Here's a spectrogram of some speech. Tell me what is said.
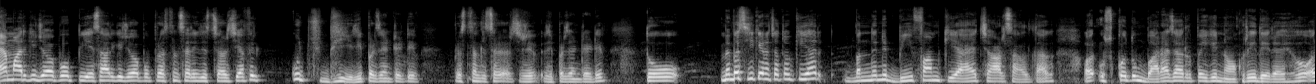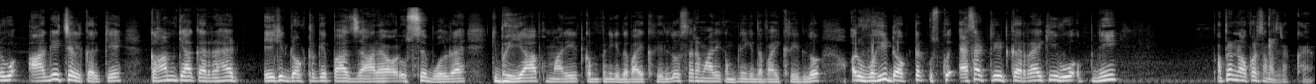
एमआर की जॉब हो पीएसआर की जॉब हो पर्सनल सेलिंग रिसर्च या फिर कुछ भी रिप्रेजेंटेटिव पर्सनल रिसर्च रिप्रेजेंटेटिव तो मैं बस ये कहना चाहता हूँ कि यार, बंदे ने बी फार्म किया है चार साल तक और उसको तुम बारह हज़ार रुपये की नौकरी दे रहे हो और वो आगे चल करके काम क्या कर रहा है, एक एक डॉक्टर के पास जा रहा है और उससे बोल रहा है कि भैया आप हमारी कंपनी की दवाई खरीद लो, सर हमारी कंपनी की दवाई खरीद लो और वही डॉक्टर उसको ऐसा ट्रीट कर रहा है कि वो अपनी, अपना नौकर समझ रखा है।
